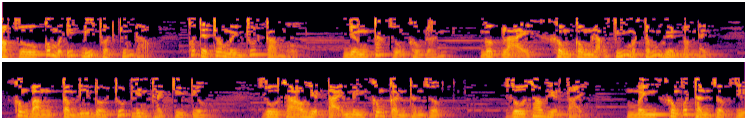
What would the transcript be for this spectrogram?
Mặc dù có một ít bí thuật kiếm đạo Có thể cho mình chút cảm ngộ Nhưng tác dụng không lớn Ngược lại không công lãng phí một tấm huyền băng định, Không bằng cầm đi đổi chút linh thạch chi tiêu. Dù sao hiện tại mình không cần thần dược Dù sao hiện tại Mình không có thần dược gì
